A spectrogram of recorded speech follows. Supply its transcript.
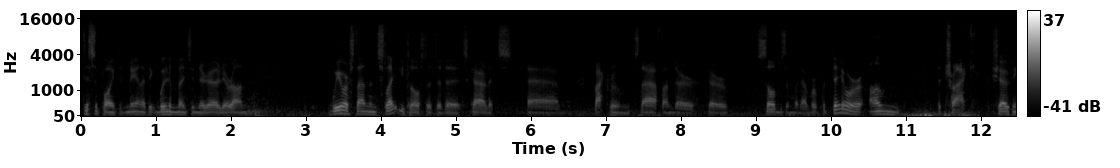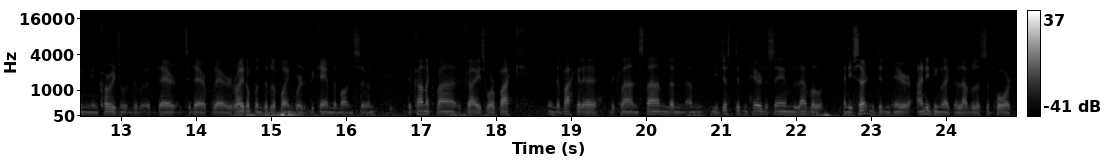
disappointed me, and I think William mentioned it earlier on. We were standing slightly closer to the Scarlets um, backroom staff and their their subs and whatever, but they were on the track shouting encouragement to their to their players right up until the point where it became the monsoon. The Connacht guys were back in the back of the, the clan stand and, and you just didn't hear the same level and you certainly didn't hear anything like the level of support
